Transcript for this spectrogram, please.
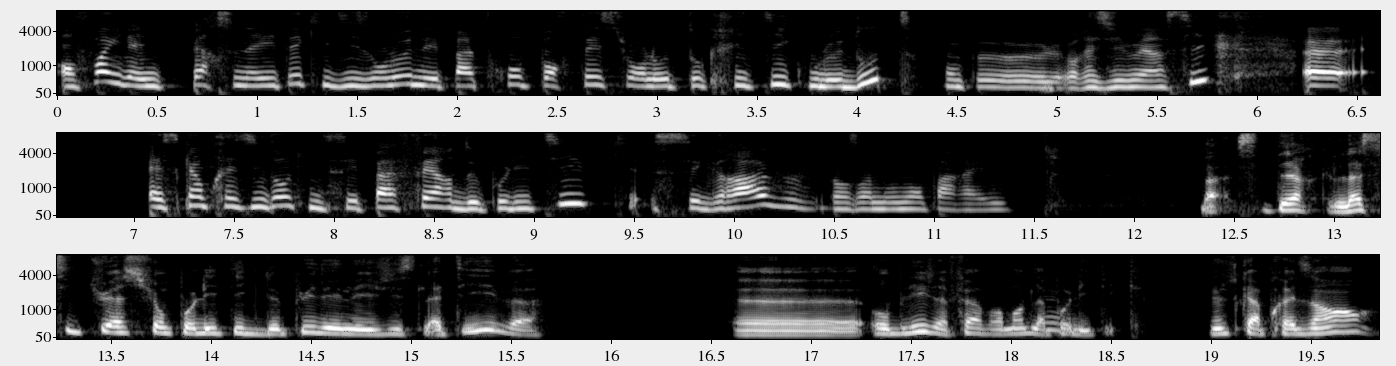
Enfin, il a une personnalité qui, disons-le, n'est pas trop portée sur l'autocritique ou le doute, on peut le résumer ainsi. Euh, Est-ce qu'un président qui ne sait pas faire de politique, c'est grave dans un moment pareil? Bah, C'est-à-dire que la situation politique depuis les législatives euh, oblige à faire vraiment de la Mm. politique. Jusqu'à présent,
